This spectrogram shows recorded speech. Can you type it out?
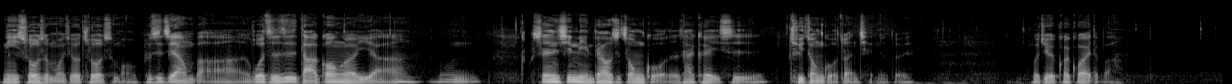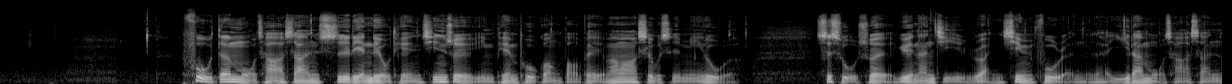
你说什么就做什么，不是这样吧？我只是打工而已啊。嗯，身心灵都要是中国的才可以是去中国赚钱的，对？我觉得怪怪的吧。复登抹茶山失联六天，心碎影片曝光，宝贝妈妈是不是迷路了？四十五岁越南籍阮姓妇人在宜兰抹茶山哦，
